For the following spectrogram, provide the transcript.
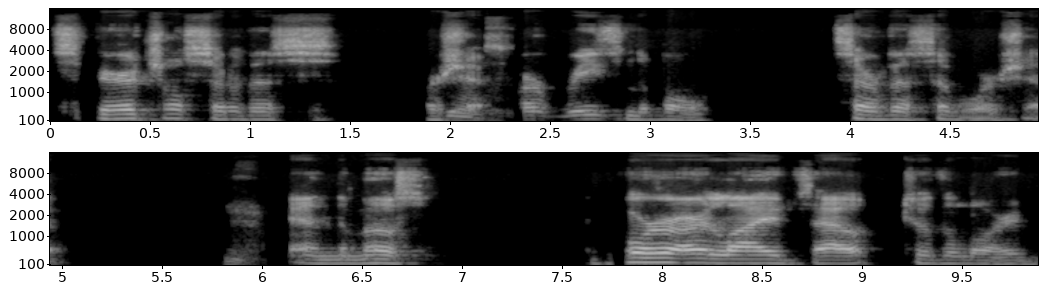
spiritual service worship yes. or reasonable service of worship. Yeah. And the most pour our lives out to the Lord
